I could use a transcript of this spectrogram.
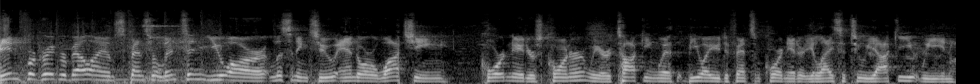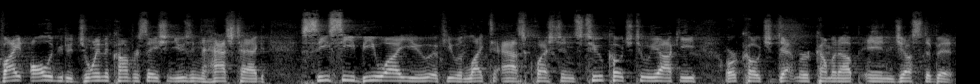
In for Greg Wrubell, I am Spencer Linton. You are listening to and or watching Coordinator's Corner. We are talking with BYU defensive coordinator Ilaisa Tuiaki. We invite all of you to join the conversation using the hashtag CCBYU if you would like to ask questions to Coach Tuiaki or Coach Detmer coming up in just a bit.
